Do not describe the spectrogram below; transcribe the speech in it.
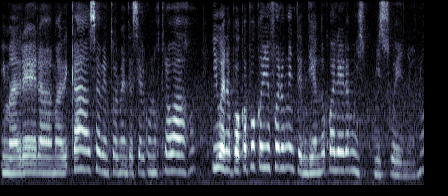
mi madre era ama de casa, eventualmente hacía algunos trabajos. Y bueno, poco a poco ellos fueron entendiendo cuáles eran mis, mis sueños, ¿no?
